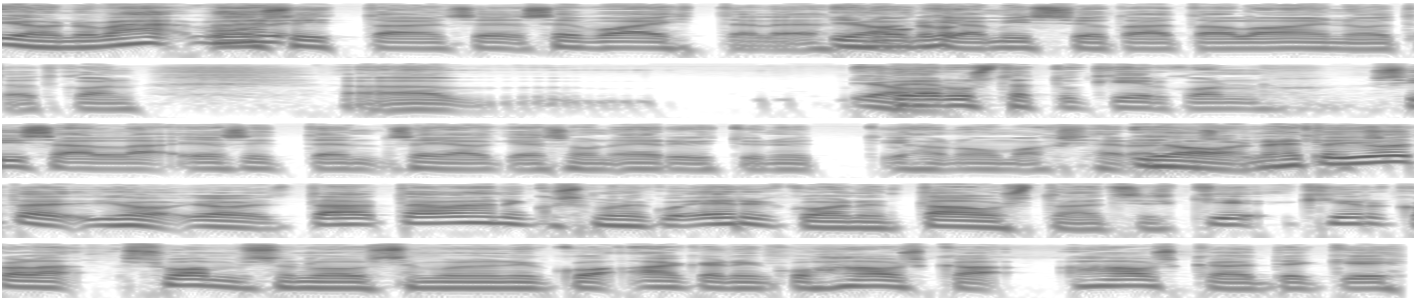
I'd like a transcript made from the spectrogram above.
Joo, no vähän, vähän... Osittain se, se vaihtelee. Joo, no- Nokia no... Missio taitaa olla ainoita, jotka on ö, perustettu kirkon sisällä ja sitten sen jälkeen se on eriytynyt ihan omaksi Joo, näitä joita, joo, joo. Tämä, tämä on vähän niin kuin semmoinen kuin erikoinen tausta, että siis kirkolla Suomessa on ollut semmoinen niin kuin, aika niin kuin hauska, hauska jotenkin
